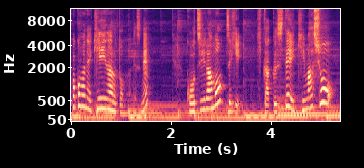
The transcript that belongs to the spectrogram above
ここもね気になると思うんですね。こちらもぜひ比較していきましょう。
